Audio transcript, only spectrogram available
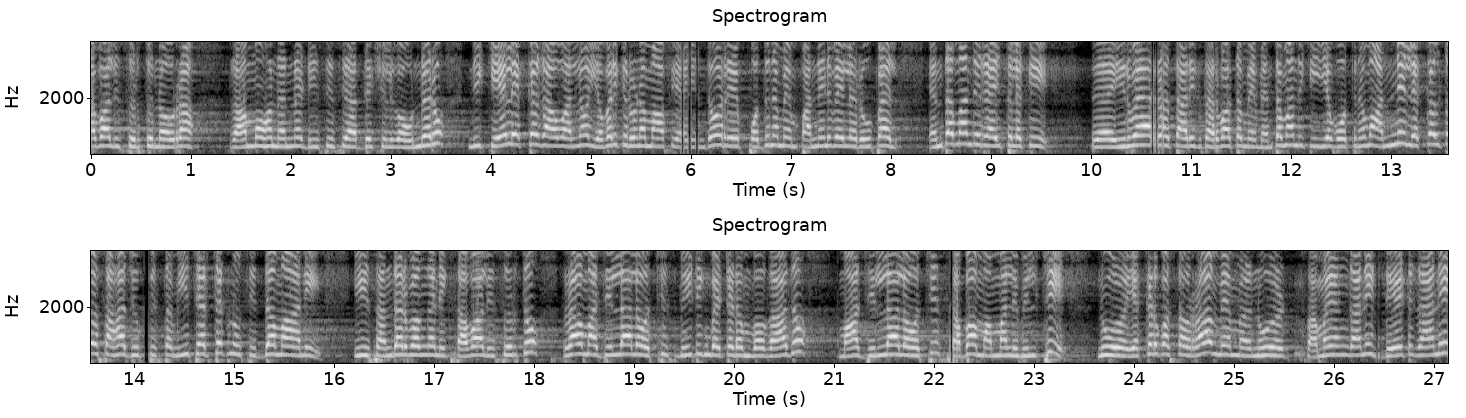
సవాలు ఇస్తుతున్నావు రా. రామ్మోహన్ అన్న డీసీసీ అధ్యక్షులుగా ఉన్నారు. నీకే లెక్క కావాలనో ఎవరికి రుణమాఫీ అయిందో రేపు పొద్దున మేము పన్నెండు వేల రూపాయలు ఎంతమంది రైతులకి ఇరవై ఆరో తారీఖు తర్వాత మేము ఎంతమందికి ఇవ్వబోతున్నామో అన్ని లెక్కలతో సహా చూపిస్తాం. ఈ చర్చకు నువ్వు సిద్ధమా అని ఈ సందర్భంగా నీకు సవాల్ ఇసురుతూ రా మా జిల్లాలో వచ్చి మీటింగ్ పెట్టడం కాదు మా జిల్లాలో వచ్చి సభ మమ్మల్ని పిలిచి నువ్వు ఎక్కడికి వస్తావు? రా మేము నువ్వు సమయం కానీ డేట్ కానీ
